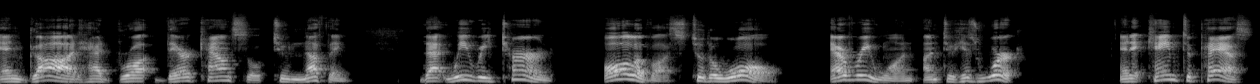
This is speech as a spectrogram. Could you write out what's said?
and God had brought their counsel to nothing, that we returned all of us to the wall, every one unto his work. And it came to pass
